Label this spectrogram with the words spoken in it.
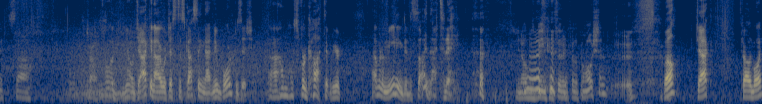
It's, uh, Charles. Well, you know, Jack and I were just discussing that new board position. I almost forgot that we were having a meeting to decide that today. You know who's being considered for the promotion? Well, Jack, Charlie boy,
